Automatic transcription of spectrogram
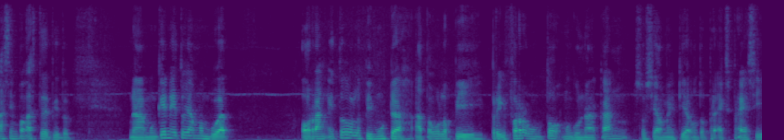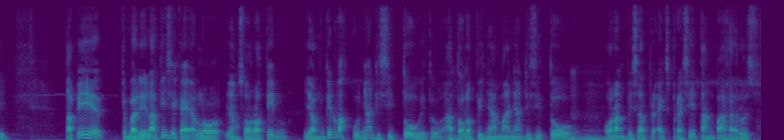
as simple as that gitu. Nah mungkin itu yang membuat orang itu lebih mudah atau lebih prefer untuk menggunakan sosial media untuk berekspresi. Tapi kembali lagi sih kayak lo yang sorotin ya mungkin waktunya di situ gitu atau lebih nyamannya di situ. Mhm. Orang bisa berekspresi tanpa harus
